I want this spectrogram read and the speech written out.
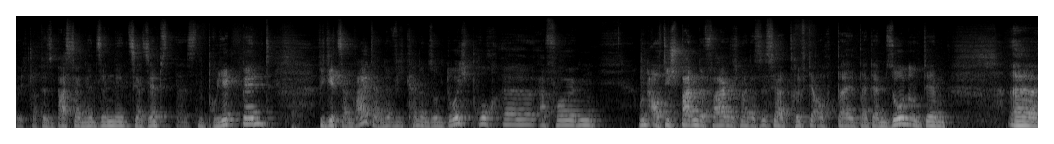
äh, ich glaube, der Sebastian nennt es ja selbst, das ist eine Projektband. Wie geht es dann weiter? Ne? Wie kann dann so ein Durchbruch äh, erfolgen? Und auch die spannende Frage, ich meine, das ist ja, trifft ja auch bei, bei deinem Sohn und dem, äh,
